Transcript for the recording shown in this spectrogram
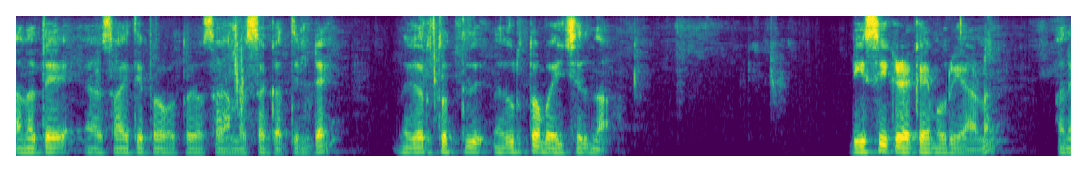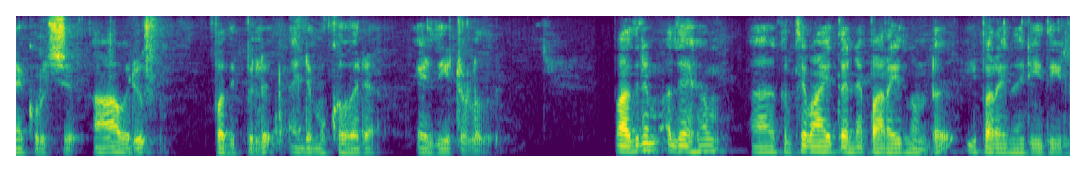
അന്നത്തെ സാഹിത്യ പ്രവർത്തക സഹകരണ സംഘത്തിന്റെ നേതൃത്വത്തിൽ നേതൃത്വം വഹിച്ചിരുന്ന ഡി സി കിഴക്കേമുറിയാണ് അതിനെക്കുറിച്ച് ആ ഒരു പതിപ്പിൽ അതിന്റെ മുഖവര എഴുതിയിട്ടുള്ളത്. അപ്പോൾ അതിനും അദ്ദേഹം കൃത്യമായി തന്നെ പറയുന്നുണ്ട്. ഈ പറയുന്ന രീതിയിൽ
